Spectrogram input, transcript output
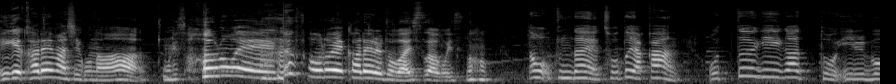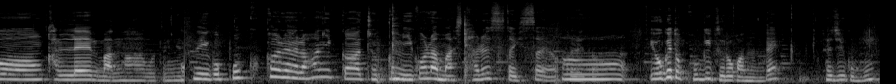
이게 카레 맛이구나. 우리 서로의 서로의 카레를 더 맛있어하고 있어. 어 근데 저도 약간 오뚜기가 더 일본 갈래 맛 나거든요. 근데 이거 포크 카레를 하니까 조금 이거랑 맛이 다를 수도 있어요. 그래도. 어, 여기도 고기 들어갔는데 돼지고기?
